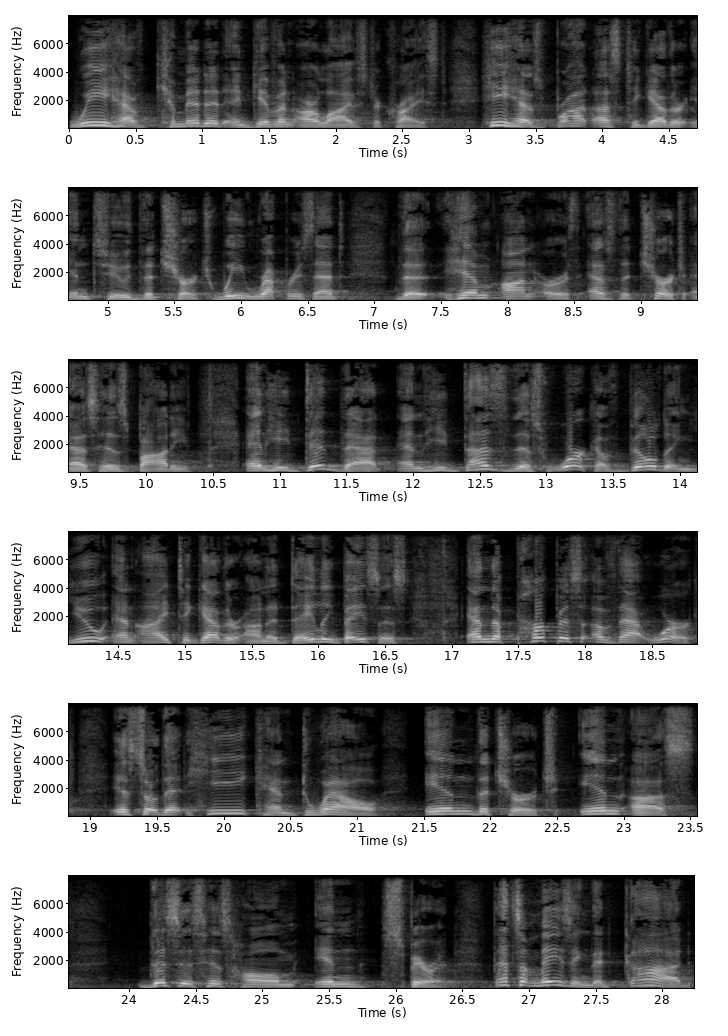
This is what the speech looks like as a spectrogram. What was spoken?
We have committed and given our lives to Christ. He has brought us together into the church. We represent the, Him on earth as the church, as His body. And He did that, and He does this work of building you and I together on a daily basis. And the purpose of that work is so that He can dwell in the church, in us. This is His home in spirit. That's amazing that God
